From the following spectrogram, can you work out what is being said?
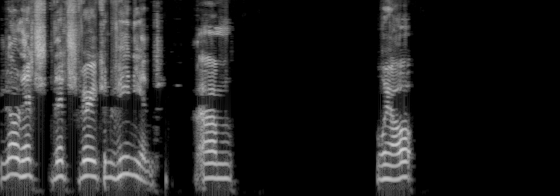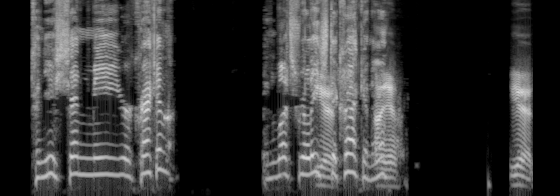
no, that's that's very convenient. Um, well, can you send me your Kraken? And let's release the Kraken, huh? I am. Yes.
